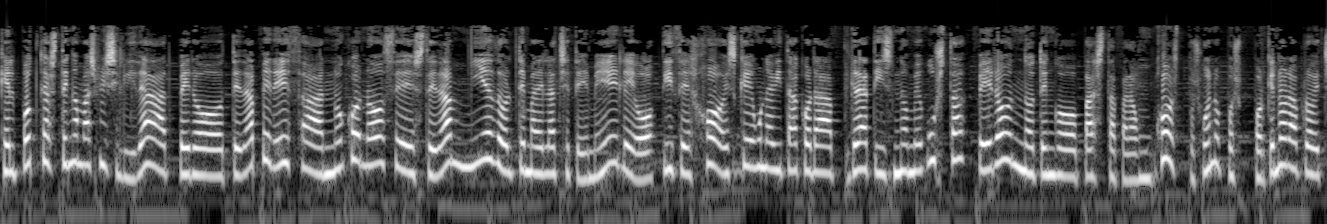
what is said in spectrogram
que el podcast tenga más visibilidad, pero te da pereza, no conoces, te da miedo el tema del HTML o dices, jo, es que una bitácora gratis no me gusta, pero no tengo pasta para un host, pues bueno, pues ¿por qué no lo aprovechas?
